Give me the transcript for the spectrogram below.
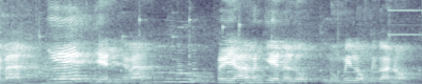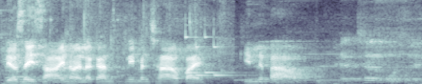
ช่ไหมเย็น เย็นใช่ไหมเฟย่ามันเย็นเหรอลูก หนูไม่ลงดีกว่าเนาะ เดี๋ยวสายๆหน่อยแล้วกัน นี่มันเช้าไป กินหรือเปล่าเลอะเทอะหมดเลย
